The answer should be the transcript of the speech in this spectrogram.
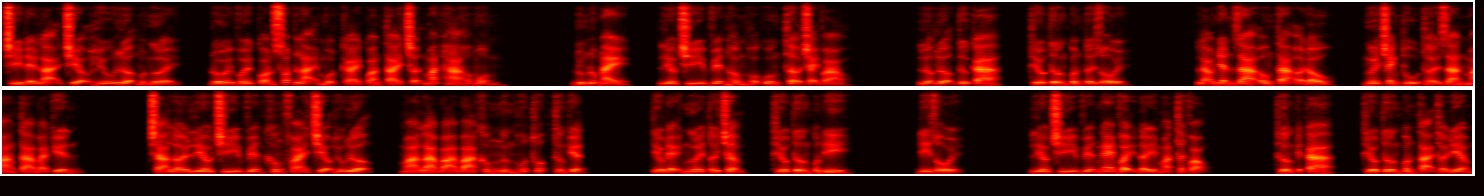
Chỉ để lại triệu hữu lượng một người, đối với còn sót lại một cái quan tài trận mắt há hốc mồm đúng lúc này, liêu trí viễn hồng hộp uống thở chạy vào. Lượng lượng từ ca, thiếu tướng quân tới rồi. Lao nhân ra ông ta ở đâu? Ngươi tranh thủ thời gian mang ta bài kiến. Trả lời liêu trí viễn không phải triệu hữu lượng, mà là bá ba không ngừng hút thuốc thường kiệt. Tiểu đệ ngươi tới chậm, thiếu tướng quân đi. Đi rồi. Liêu trí viễn nghe vậy đầy mặt thất vọng. Thương kiệt ca, thiếu tướng quân tại thời điểm,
